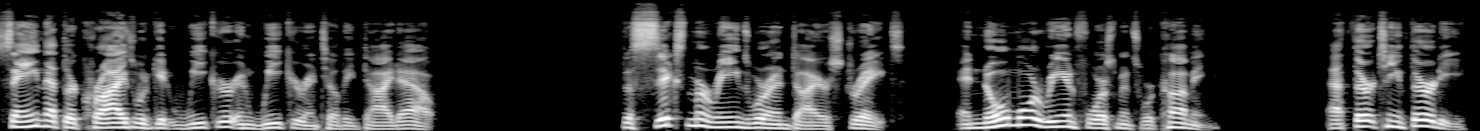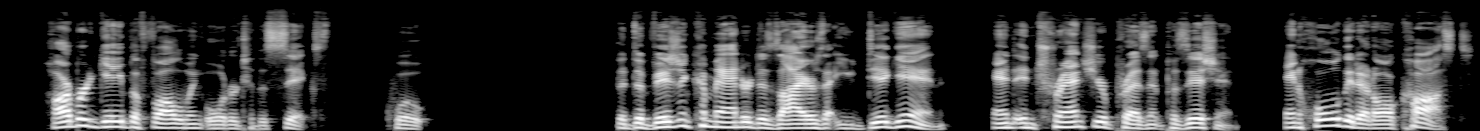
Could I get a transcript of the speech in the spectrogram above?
saying that their cries would get weaker and weaker until they died out. The 6th Marines were in dire straits, and no more reinforcements were coming. At 1330, Harbord gave the following order to the 6th quote, The division commander desires that you dig in and entrench your present position and hold it at all costs.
